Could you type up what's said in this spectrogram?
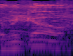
Here we go.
